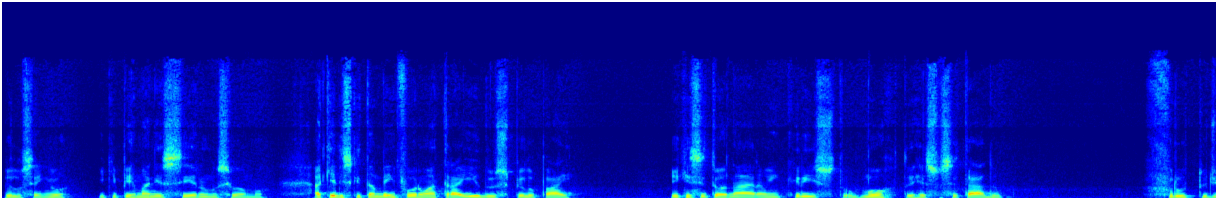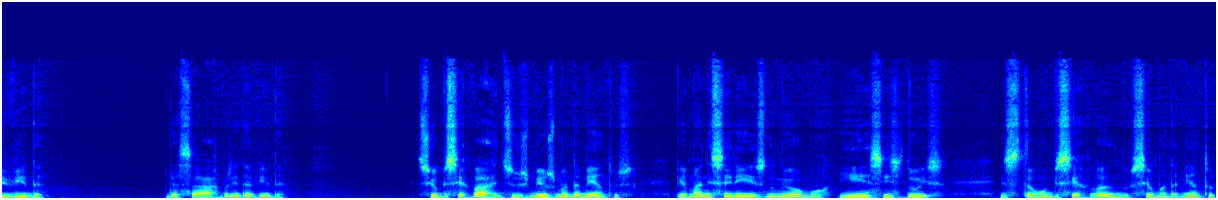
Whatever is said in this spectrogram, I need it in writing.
pelo Senhor e que permaneceram no seu amor, aqueles que também foram atraídos pelo Pai e que se tornaram em Cristo morto e ressuscitado, fruto de vida dessa árvore da vida. Se observardes os meus mandamentos, permanecereis no meu amor. E esses dois estão observando o seu mandamento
